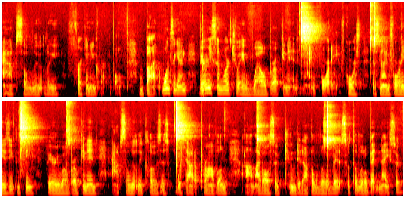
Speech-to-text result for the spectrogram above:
absolutely freaking incredible. But once again, very similar to a well broken in 940. Of course, this 940, as you can see, very well broken in, absolutely closes without a problem. Um, I've also tuned it up a little bit so it's a little bit nicer,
